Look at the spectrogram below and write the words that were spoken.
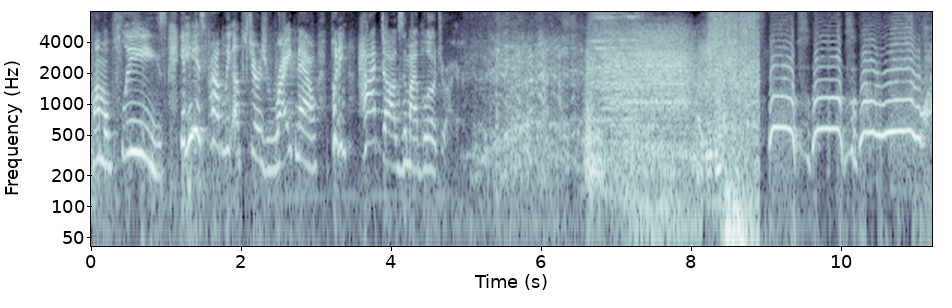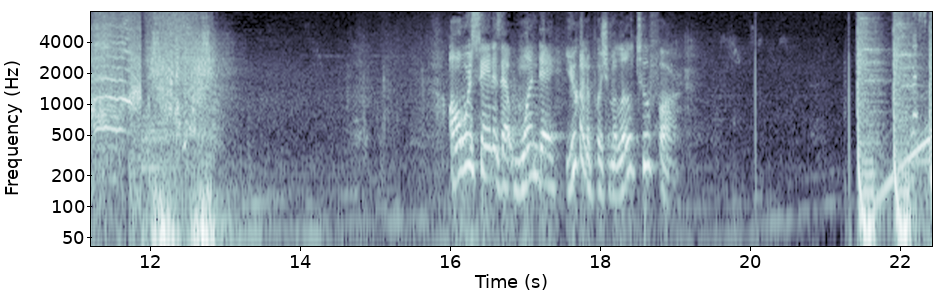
Mama, please. He is probably upstairs right now putting hot dogs in my blow dryer. All we're saying is that one day you're going to push him a little too far. Let's go.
